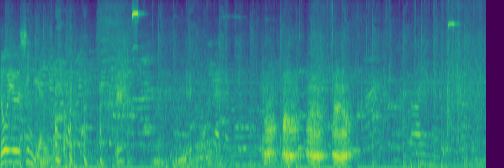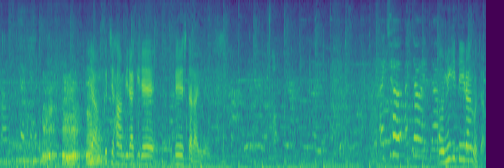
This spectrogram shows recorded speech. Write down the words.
どういう心理やねんその顔。いや口半開きで礼したらいいね開いちゃう、開いちゃう、開いちゃう？ん右手いらんのじゃん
